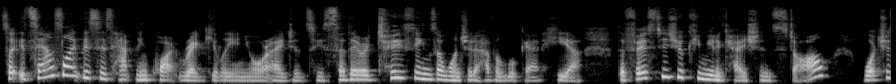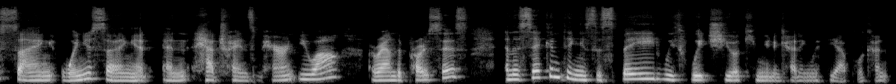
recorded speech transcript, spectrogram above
So it sounds like this is happening quite regularly in your agency. So there are two things I want you to have a look at here. The first is your communication style, what you're saying, when you're saying it, and how transparent you are around the process. And the second thing is the speed with which you are communicating with the applicant.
